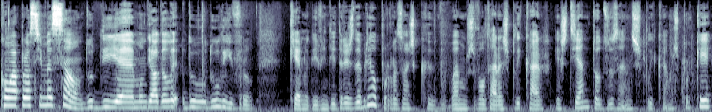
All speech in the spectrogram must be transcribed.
Com a aproximação do Dia Mundial do, do Livro, que é no dia 23 de abril, por razões que vamos voltar a explicar este ano, todos os anos explicamos porque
